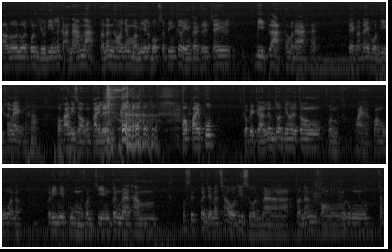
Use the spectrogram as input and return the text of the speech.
เอาโรยโรยบนผิวดินแล้วก็น้ำราด ตอนนั้นเขายังไม่มีระบบสปริงเกอร์ยังก็คือใช้บีบราดธรรมดาฮะแต่ก็ได้ผลดีครั้งแรกนะครับพอครั้งที่สองผมไปเลย พอไปปุ๊บก็เป็นการเริ่มต้นที่เขาจะต้องคนควายหาความรู้อะเนาะพอดีมีกลุ่มคนจีนเปิ้นมาทำรู้สึกเปิ้นจะมาเช่าที่สวนนาตอนนั้นของลุงจัก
